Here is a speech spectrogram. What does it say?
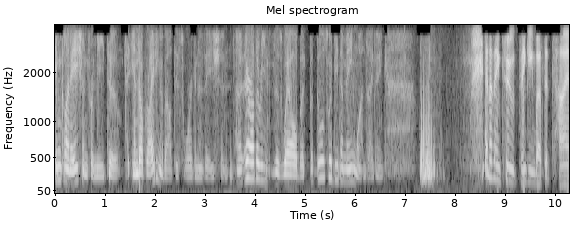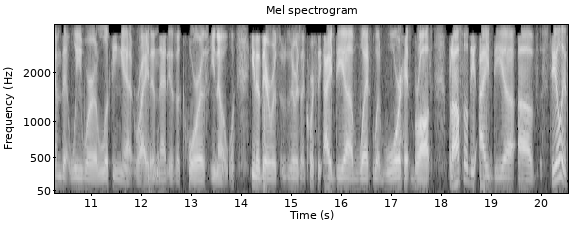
inclination for me to, to end up writing about this organization. Uh, there are other reasons as well, but, but those would be the main ones, I think. And I think too, thinking about the time that we were looking at, right, and that is, of course, you know, you know, there was there was, of course, the idea of what what war had brought, but also the idea of still, it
